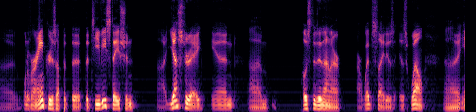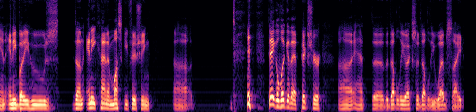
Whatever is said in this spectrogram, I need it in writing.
uh, one of our anchors up at the the TV station uh, yesterday, and um, posted it on our our website as as well. and anybody who's done any kind of muskie fishing uh, take a look at that picture uh, at uh, the WXOW website,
